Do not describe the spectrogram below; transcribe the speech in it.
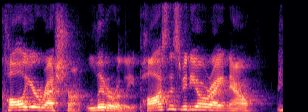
call your restaurant. Literally, pause this video right now.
